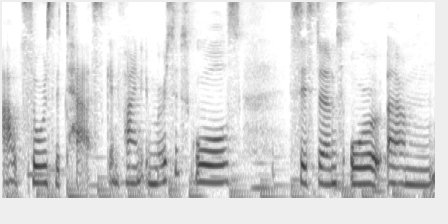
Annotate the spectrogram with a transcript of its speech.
outsource the task and find immersive schools, systems, or um,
